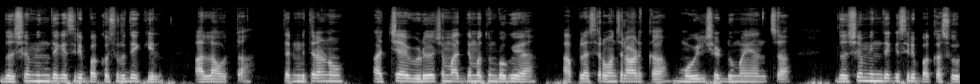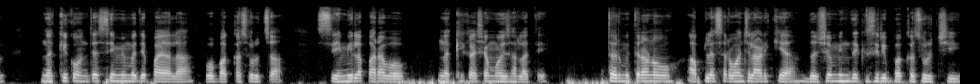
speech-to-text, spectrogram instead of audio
दशम हिंद केसरी बकसूर देखील आला होता. तर मित्रांनो आजच्या व्हिडिओच्या माध्यमातून बघूया आपल्या सर्वांचा लाडका मोहिल शेठ डुमा यांचा दशम हिंद केसरी बकासूर नक्की कोणत्या सेमीमध्ये पायाला व बाकासूरचा सेमीला पराभव नक्की कशामुळे झाला ते? तर मित्रांनो आपल्या सर्वांच्या लाडक्या दशमिंद केसरी बकासूरची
